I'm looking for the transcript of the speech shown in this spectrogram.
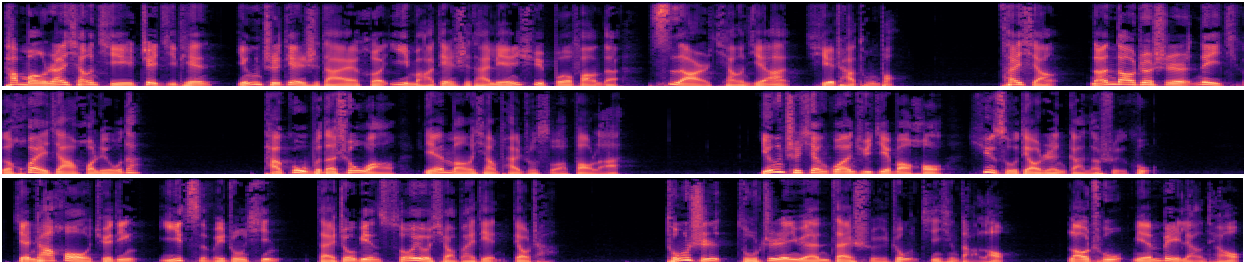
他猛然想起这几天营池电视台和一马电视台连续播放的“四二抢劫案”协查通报，猜想难道这是那几个坏家伙留的？他顾不得收网，连忙向派出所报了案。营池县公安局接报后，迅速调人赶到水库，检查后决定以此为中心，在周边所有小卖店调查，同时组织人员在水中进行打捞，捞出棉被两条、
